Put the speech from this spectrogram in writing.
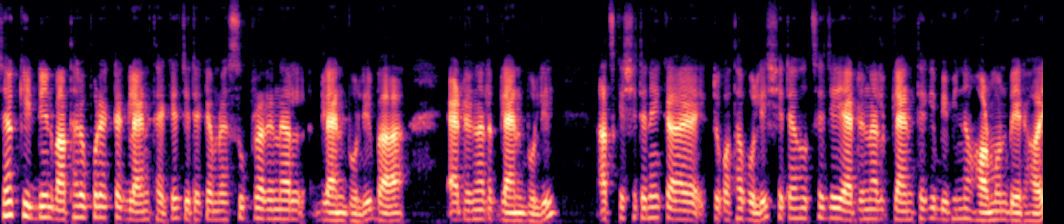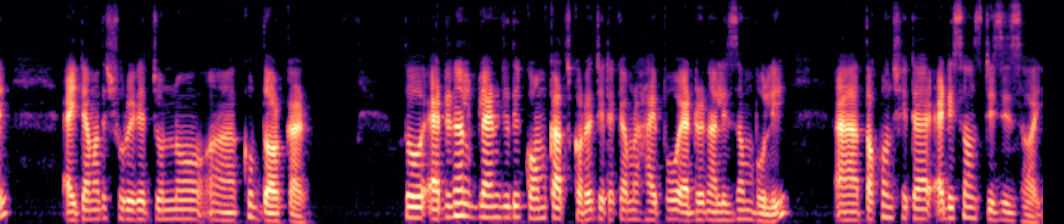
যাই হোক কিডনির মাথার উপরে একটা গ্ল্যান্ড থাকে যেটাকে আমরা সুপ্রারেনাল গ্ল্যান্ড বলি বা অ্যাড্রেনাল গ্ল্যান্ড বলি। আজকে সেটা নিয়ে একটু কথা বলি। সেটা হচ্ছে যে অ্যাড্রেনাল গ্ল্যান্ড থেকে বিভিন্ন হরমোন বের হয়। এইটা আমাদের শরীরের জন্য খুব দরকার। তো অ্যাড্রেনাল গ্ল্যান্ড যদি কম কাজ করে যেটাকে আমরা হাইপো অ্যাড্রেনালিজম বলি, তখন সেটা অ্যাডিসনস ডিজিজ হয়।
